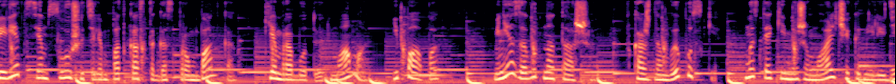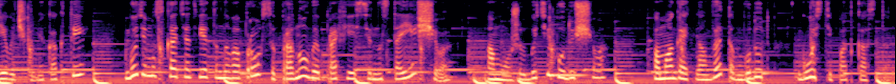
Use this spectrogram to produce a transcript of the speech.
Привет всем слушателям подкаста «Газпромбанка», кем работают мама и папа. Меня зовут Наташа. В каждом выпуске мы с такими же мальчиками или девочками, как ты, будем искать ответы на вопросы про новые профессии настоящего, а может быть и будущего. Помогать нам в этом будут гости подкаста,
